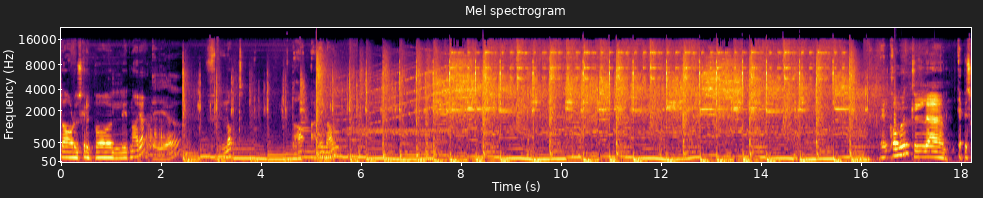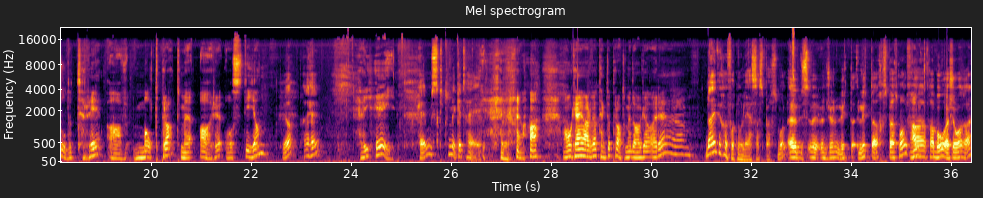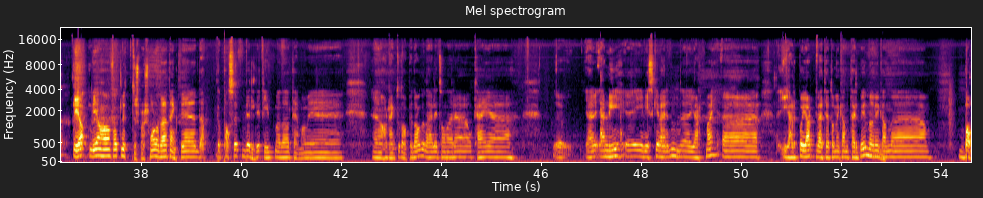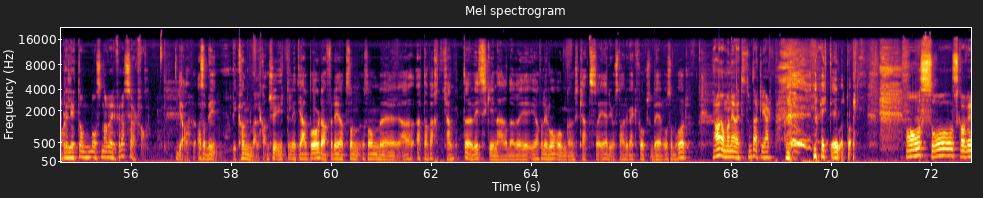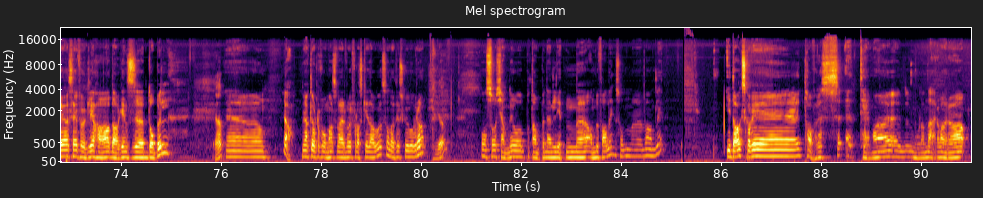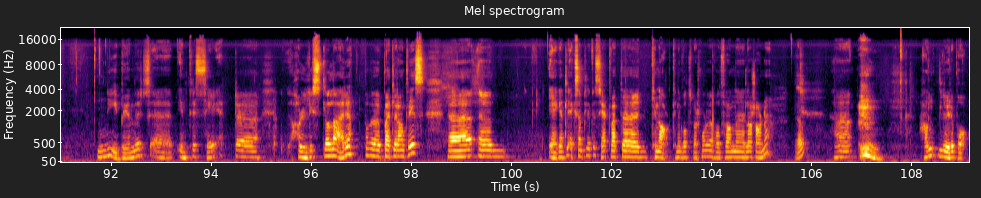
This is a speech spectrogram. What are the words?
Da har du skrudd på lyden, Are. Ja. Flott. Da er vi i gang. Velkommen til eh, episode tre av Maltprat med Are og Stian. ja. Hei, hei. Hei, hei. Hemskt meget hei. Ja, ok, hva er det vi har tenkt å prate om i dag, Are? Nei, vi har jo fått noen leserspørsmål. Uh, unnskyld, lytter, lytterspørsmål fra, Ja. fra Bo og Sjåre. Ja, vi har fått lytterspørsmål, og der tenkte vi det, det passer veldig fint med det temaet vi eh, har tenkt å ta opp i dag. Og det er litt sånn der Ok, eh, jeg, er, jeg er ny i whiskyverden. hjelp meg. Hjelp og hjelp vet jeg ikke om vi kan tilby, men vi kan bable litt om åssen det har vært for oss, i hvert fall. Ja, altså vi, vi kan vel kanskje yte litt hjelp òg, da. fordi at som, som eh, etter hvert kjente whiskynerder, i- i i vår omgangskrets, så er det jo stadig vekk folk som ber oss om råd. Ja, ja, men jeg vet ikke om det er til hjelp. Nei, det er jo et poeng. Og så skal vi selvfølgelig ha dagens eh, dobbel. Ja. Eh, ja, vi har klart å få med oss hver vår flaske i dag òg, så dette skulle gå bra. ja. Og så kommer det jo på tampen en liten eh, anbefaling, som eh, vanlig. I dag skal vi ta for oss temaet tema eh, hvordan det er å være nybegynner, eh, interessert, eh, har lyst til å lære på, et eller annet vis. Eh, eh, egentlig eksemplifisert ved et eh, knakende godt spørsmål vi har fått fra eh, Lars Arne. ja. Eh, han lurer på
